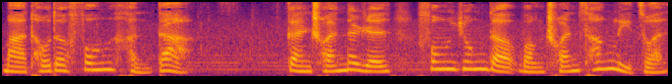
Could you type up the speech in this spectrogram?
码头的风很大，赶船的人蜂拥的往船舱里钻，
